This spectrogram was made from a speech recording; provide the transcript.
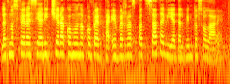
L'atmosfera si arriccerà come una coperta e verrà spazzata via dal vento solare.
